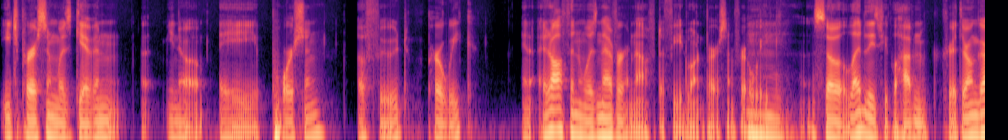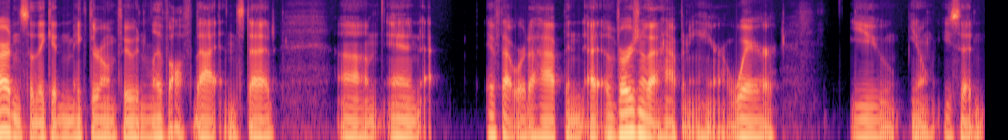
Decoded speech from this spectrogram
each person was given, you know, a portion of food per week, and it often was never enough to feed one person for a week. So it led to these people having to create their own gardens so they could make their own food and live off that instead. Um, and if that were to happen, a, a version of that happening here, where you, you know, you said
